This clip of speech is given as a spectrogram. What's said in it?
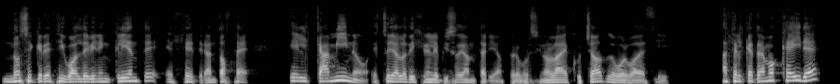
no se crece igual de bien en cliente, etcétera. Entonces, el camino, esto ya lo dije en el episodio anterior, pero por si no lo has escuchado, lo vuelvo a decir, hacia el que tenemos que ir es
